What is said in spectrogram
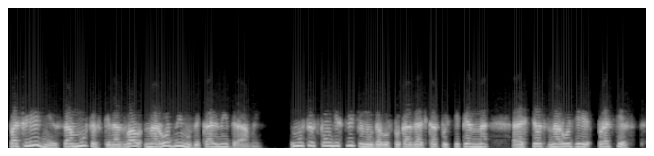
Последнюю сам Мусорский назвал народной музыкальной драмой. Мусорскому действительно удалось показать, как постепенно растет в народе протест,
